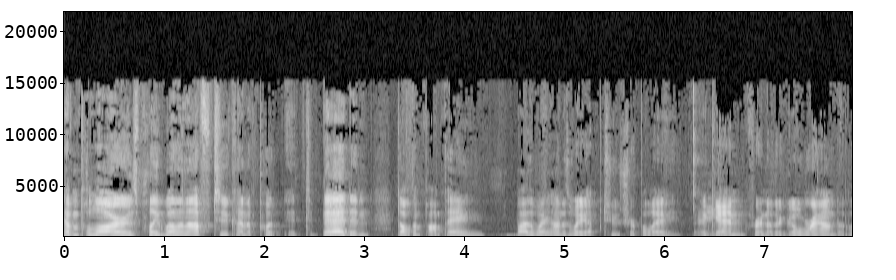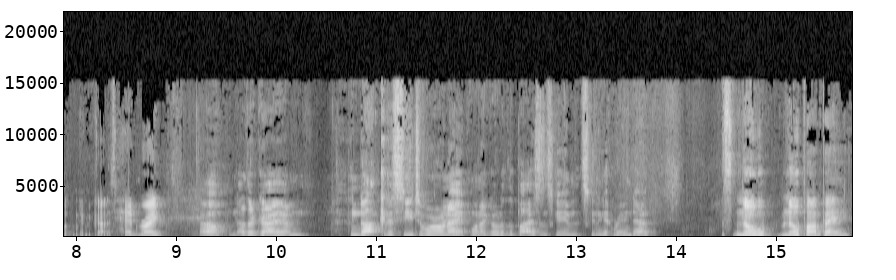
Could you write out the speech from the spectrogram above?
Kevin Pillar has played well enough to kind of put it to bed, and Dalton Pompey, by the way, on his way up to AAA again for another go round. Maybe got his head right. Oh, another guy I'm not going to see tomorrow night when I go to the Bison's game. That's going to get rained out. No, no Pompey.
